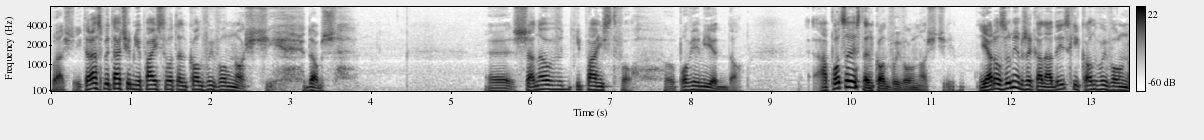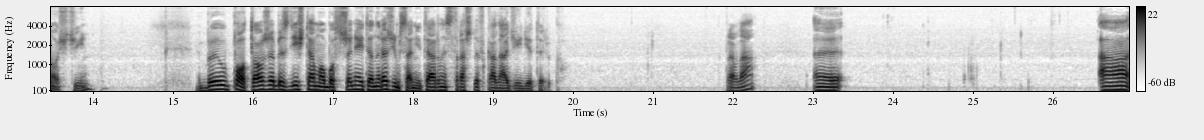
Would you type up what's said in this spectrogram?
Właśnie. I teraz pytacie mnie Państwo o ten konwój wolności. Dobrze. E, szanowni Państwo, powiem jedno. A po co jest ten konwój wolności? Ja rozumiem, że kanadyjski konwój wolności był po to, żeby znieść tam obostrzenia i ten reżim sanitarny straszny w Kanadzie i nie tylko. Prawda? E, a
